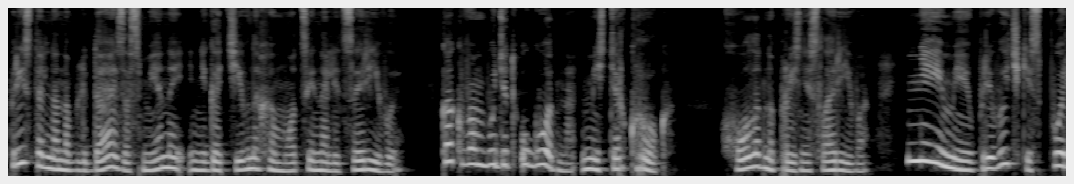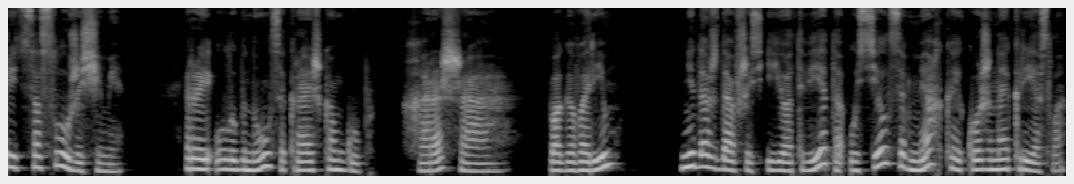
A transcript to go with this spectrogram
пристально наблюдая за сменой негативных эмоций на лице Ривы. «Как вам будет угодно, мистер Крок», Холодно произнесла Рива. «Не имею привычки спорить со служащими». Рэй улыбнулся краешком губ. «Хороша. Поговорим?» Не дождавшись ее ответа, уселся в мягкое кожаное кресло,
